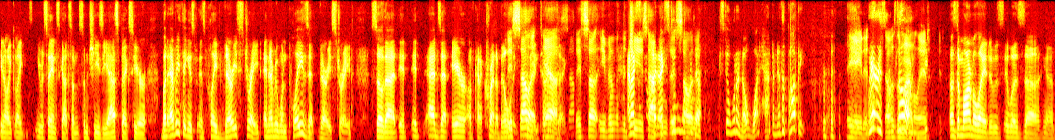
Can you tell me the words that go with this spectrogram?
you know like like you were saying Scott some some cheesy aspects here, but everything is is played very straight and everyone plays it very straight so that it it adds that air of kind of credibility They sell to the it, yeah. thing. They sell even when the And cheese still- happens, still they're selling it. know- I still want to know what happened to the puppy. They ate it. Where is that was the dog? marmalade. That was the marmalade. It was it was uh, you know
